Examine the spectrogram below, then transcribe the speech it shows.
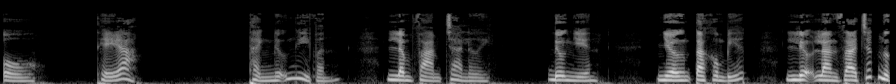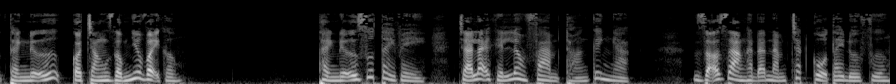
Ồ, thế à? Thành nữ nghi vấn. Lâm Phàm trả lời. Đương nhiên, nhưng ta không biết liệu làn da trước ngực thành nữ có trắng giống như vậy không? Thành nữ rút tay về, trái lại khiến Lâm Phàm thoáng kinh ngạc. Rõ ràng hắn đã nắm chặt cổ tay đối phương.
